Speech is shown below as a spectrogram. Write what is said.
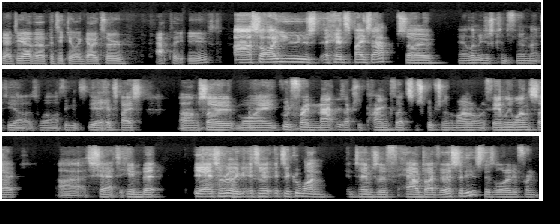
Yeah. Do you have a particular go to app that you use? Uh, so I used a Headspace app. So, and let me just confirm that here as well. I think it's yeah Headspace. Um, so my good friend Matt is actually paying for that subscription at the moment on a family one. So uh, shout out to him. But yeah, it's a really it's a it's a good one in terms of how diverse it is. There's a lot of different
